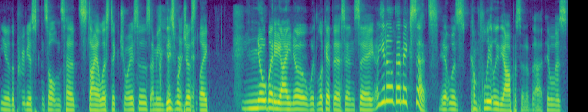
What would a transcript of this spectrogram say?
you know, the previous consultants had stylistic choices. I mean, these were just like nobody I know would look at this and say, oh, you know, that makes sense. It was completely the opposite of that. It was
